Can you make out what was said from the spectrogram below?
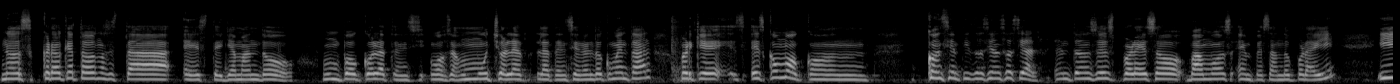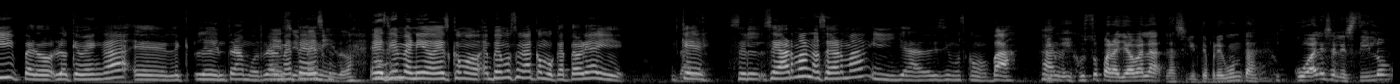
Nos creo que a todos nos está este llamando un poco la atención, o sea, mucho la, la atención el documental, porque es, es como con concientización social. Entonces, por eso vamos empezando por ahí. Y, pero lo que venga, eh, le, le entramos. Realmente es bienvenido. es bienvenido. Es como, vemos una convocatoria y, ¿qué? ¿Se, se arma, no se arma? Y ya decimos como, va. Y, y justo para allá va la, la siguiente pregunta. ¿Cuál es el estilo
